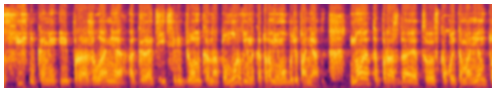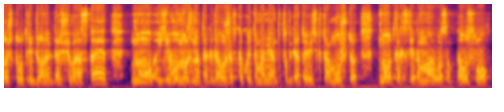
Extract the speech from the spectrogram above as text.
с хищниками и про желание оградить ребенка на том уровне, на котором ему будет понятно. Но это порождает в какой-то момент то, что вот ребенок дальше вырастает, но его нужно тогда уже в какой-то момент подготовить к тому, что, ну вот как с Дедом Морозом, да, условно.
